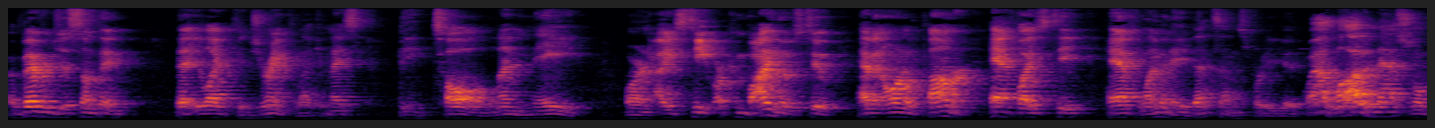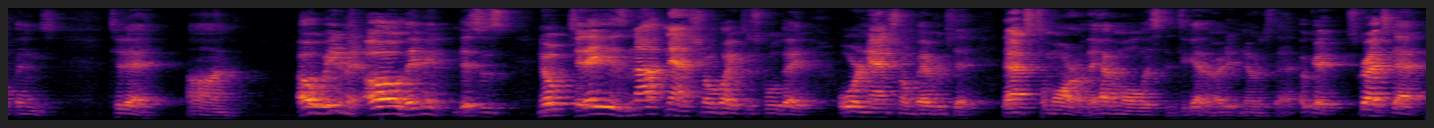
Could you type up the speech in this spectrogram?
A beverage is something that you like to drink, like a nice big tall lemonade or an iced tea, or combine those two. Have an Arnold Palmer, half iced tea, half lemonade. That sounds pretty good. Wow, a lot of national things today on. Oh, wait a minute. Oh, they made this is nope. Today is not National Bike to School Day or National Beverage Day. That's tomorrow. They have them all listed together. I didn't notice that. Okay, scratch that.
